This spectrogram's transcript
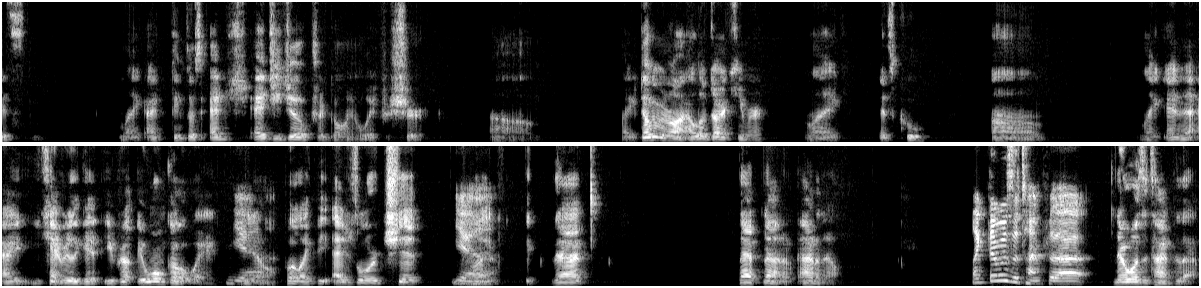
it's like I think those edge, edgy jokes are going away for sure. Um, like don't get me wrong, I love dark humor. Like it's cool. Um, like and I, you can't really get you. It won't go away. You Yeah. know, but like the edge lord shit. yeah Like it- that. That not. I don't know. like there was a time for that There was a time for that.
